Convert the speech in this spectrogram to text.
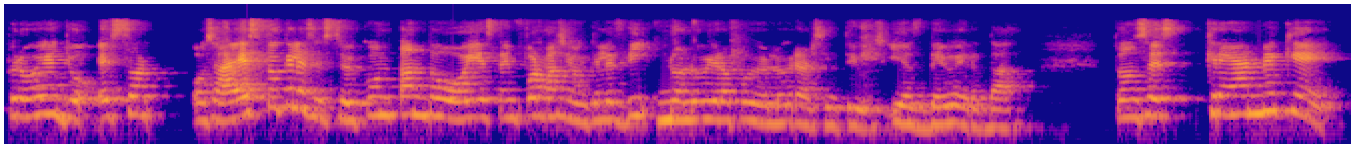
pero bien, yo esto, o sea, esto que les estoy contando hoy, esta información que les di, no lo hubiera podido lograr sin Tribus y es de verdad. Entonces, créanme que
